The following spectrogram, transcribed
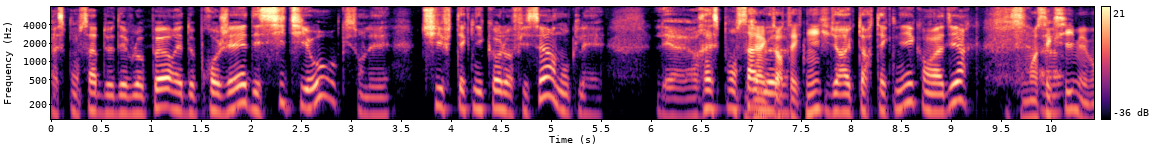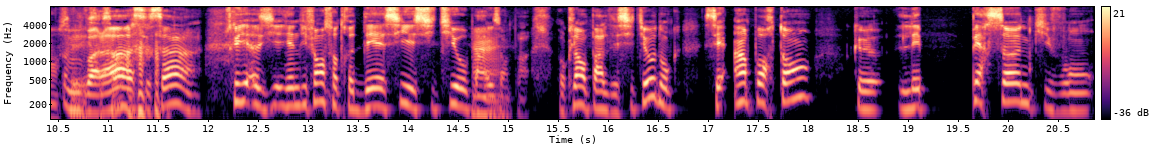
responsables de développeurs et de projets, des CTO, qui sont les Chief Technical Officers, donc les, les responsables. Directeurs techniques. Directeurs techniques, on va dire. C'est moins sexy, mais bon. Voilà, c'est ça. Parce qu'il y, y, a une différence entre DSI et CTO, par exemple. Donc là, on parle des CTO. Donc c'est important que les personnes qui vont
